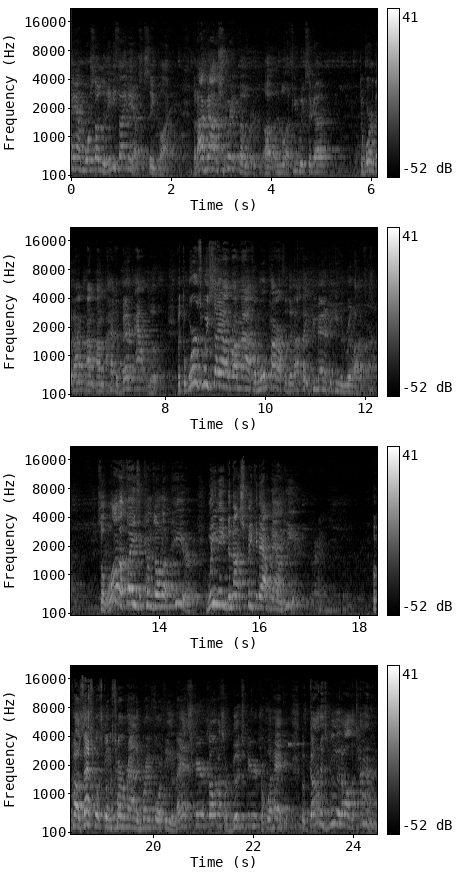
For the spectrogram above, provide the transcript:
down more so than anything else, it seems like. But I've got a strength over uh, a few weeks ago to where that I'm, I'm, I'm, i have a better outlook. But the words we say out of our mouth are more powerful than I think humanity even realizes. So a lot of things that comes on up here, we need to not speak it out down here. Because that's what's going to turn around and bring forth either bad spirits on us or good spirits or what have you. But God is good all the time.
